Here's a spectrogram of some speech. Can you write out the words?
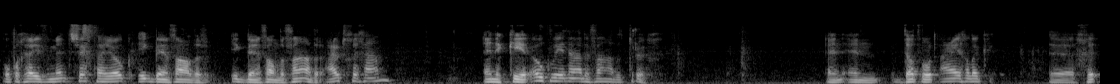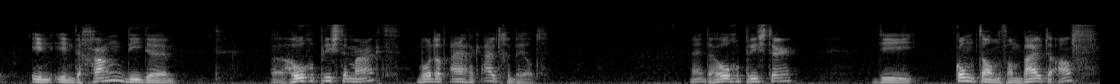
Op een gegeven moment zegt hij ook: ik ben, vader, ik ben van de Vader uitgegaan en ik keer ook weer naar de Vader terug. En, en dat wordt eigenlijk uh, in, in de gang die de uh, hoge priester maakt, wordt dat eigenlijk uitgebeeld. De hoge priester, die komt dan van buitenaf.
